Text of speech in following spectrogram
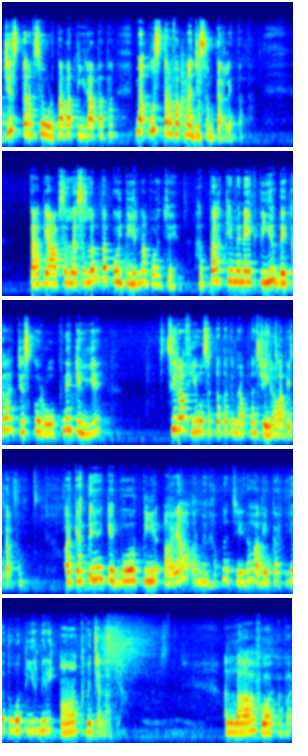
जिस तरफ़ से उड़ता हुआ तीर आता था, मैं उस तरफ़ अपना जिसम कर लेता था। ताकि आप सल्लल्लाहु अलैहि वसल्लम तक कोई तीर ना पहुँचे। हती कि मैंने एक तीर देखा जिसको रोकने के लिए सिर्फ़ ये हो सकता था कि मैं अपना चेहरा आगे कर दूँ। और कहते हैं कि वो तीर आया और मैंने अपना चेहरा आगे कर दिया तो वो तीर मेरी आँख में चला गया। अल्लाह अकबर।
